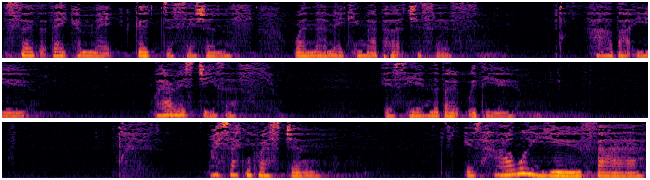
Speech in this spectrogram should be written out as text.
so that they can make good decisions when they're making their purchases. How about you? Where is Jesus? Is he in the boat with you? My second question is how will you fare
